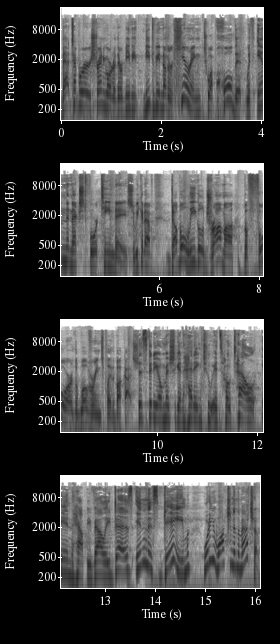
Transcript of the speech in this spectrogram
that temporary restraining order, there would be, need to be another hearing to uphold it within the next 14 days. So we could have double legal drama before the Wolverines play the Buckeyes. This video, Michigan heading to its hotel in Happy Valley. Des, in this game, what are you watching in the matchup?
